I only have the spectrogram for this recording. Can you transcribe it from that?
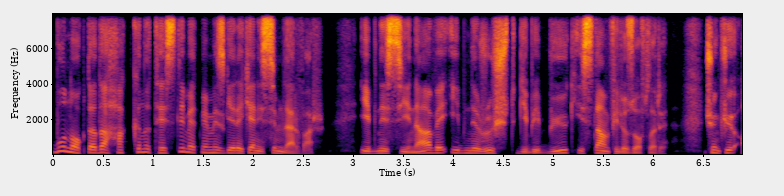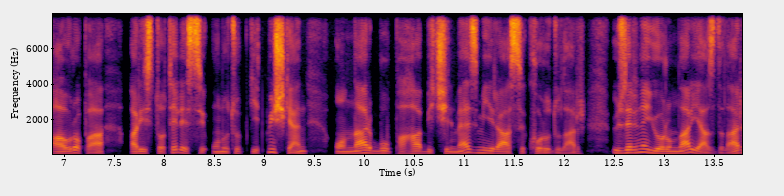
Bu noktada hakkını teslim etmemiz gereken isimler var. İbn Sina ve İbn Rüşd gibi büyük İslam filozofları. Çünkü Avrupa Aristoteles'i unutup gitmişken onlar bu paha biçilmez mirası korudular, üzerine yorumlar yazdılar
